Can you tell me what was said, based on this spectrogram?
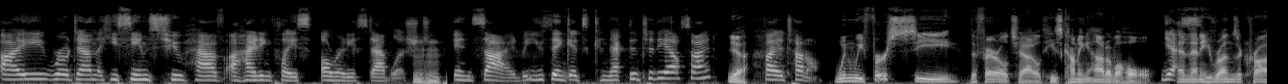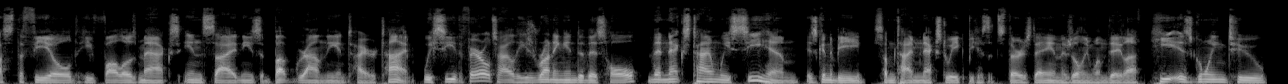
I wrote down that he seems to have a hiding place already established Mm-hmm. inside, but you think it's connected to the outside Yeah. by a tunnel. when we first see the feral child, he's coming out of a hole. Yes. And then he runs across the field. He follows Max inside and he's above ground the entire time. We see the feral child. He's running into this hole. The next time we see him is going to be sometime next week because it's Thursday and there's only one day left. He is going to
